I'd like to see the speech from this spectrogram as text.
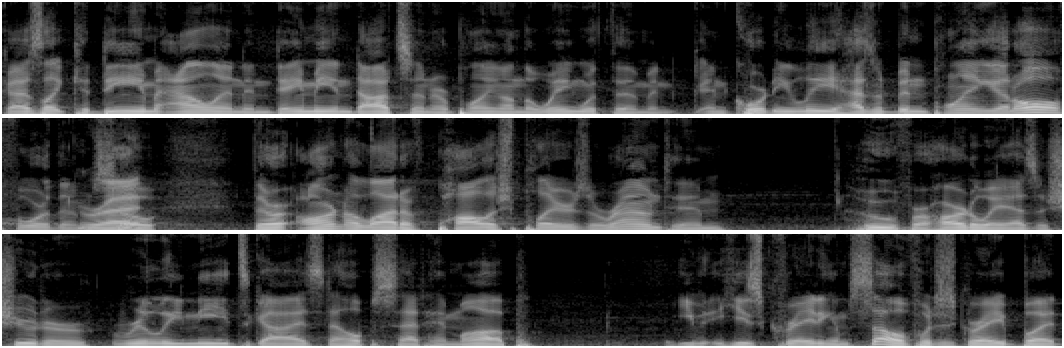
guys like Kadeem Allen and Damyean Dotson are playing on the wing with them, and, and Courtney Lee hasn't been playing at all for them. Right. So there aren't a lot of polished players around him who, for Hardaway as a shooter, really needs guys to help set him up. He- He's creating himself, which is great, but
